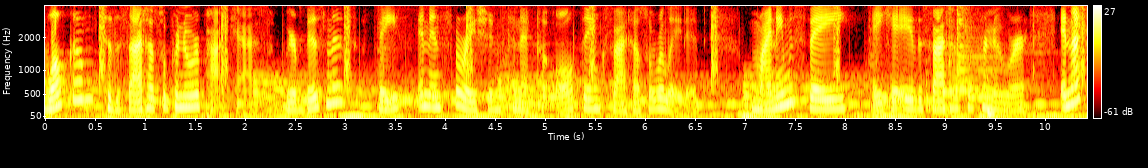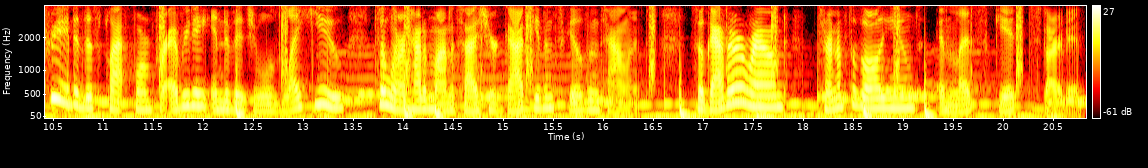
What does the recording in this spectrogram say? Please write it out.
Welcome to the Side Hustlepreneur Podcast, where business, faith, and inspiration connect to all things side hustle related. My name is Faye, aka the Side Hustlepreneur, and I created this platform for everyday individuals like you to learn how to monetize your God given skills and talents. So gather around, turn up the volumes, and let's get started.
